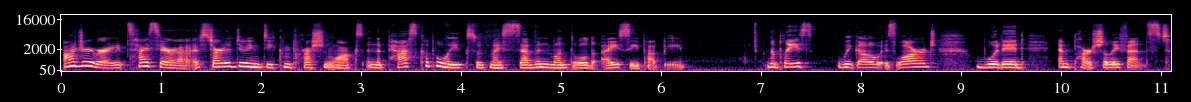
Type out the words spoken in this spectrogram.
Audrey writes Hi Sarah, I've started doing decompression walks in the past couple weeks with my seven month old icy puppy. The place we go is large, wooded, and partially fenced.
